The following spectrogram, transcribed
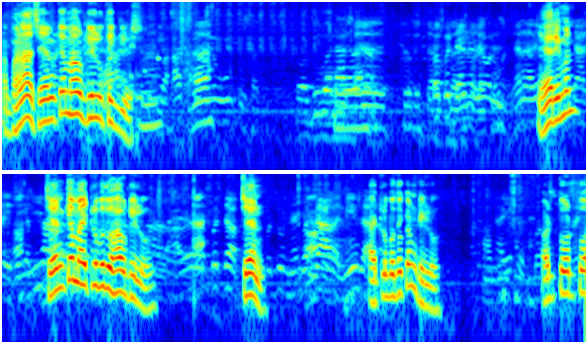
આ ભણા છે, એને કેમ આવું ઢીલું થઈ ગયું છે? હે, રીમન? ચેન કેમ આટલું બધું હાવ ઢીલું? ચેન? આટલું બધું કેમ ઢીલું? અડતું અડતું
